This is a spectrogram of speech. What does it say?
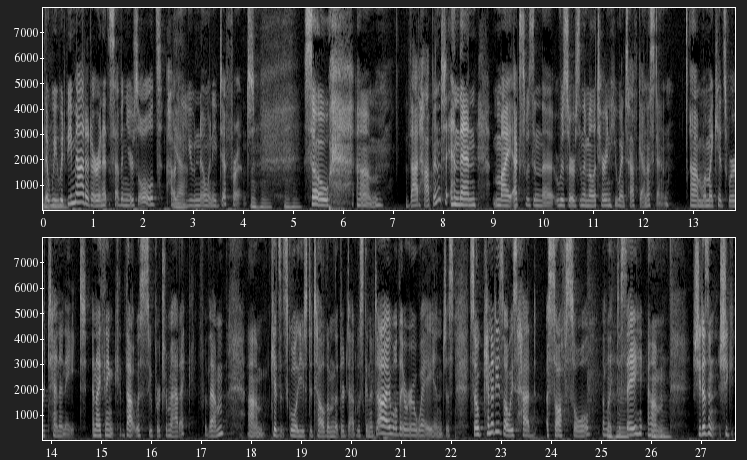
that mm-hmm. we would mm-hmm. be mad at her and at 7 years old, how yeah. do you know any different? Mm-hmm, mm-hmm. So um that happened. And then my ex was in the reserves in the military and he went to Afghanistan um, when my kids were 10 and 8. And I think that was super traumatic for them. Um, kids at school used to tell them that their dad was going to die while they were away. And just so Kennedy's always had a soft soul, I like mm-hmm. to say. Um, mm-hmm. She doesn't, she,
